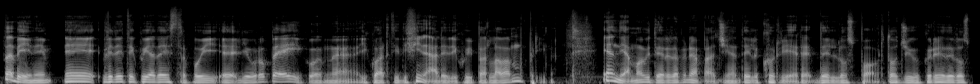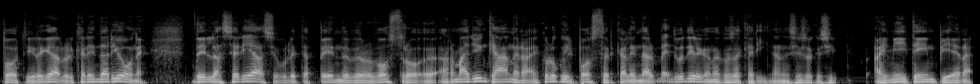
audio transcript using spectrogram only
Va bene, e vedete qui a destra poi eh, gli europei con eh, i quarti di finale di cui parlavamo prima e andiamo a vedere la prima pagina del Corriere dello Sport. Oggi il Corriere dello Sport vi regalo il calendarione della Serie A, se volete appendervelo al vostro eh, armadio in camera, eccolo qui il poster calendario. Beh, devo dire che è una cosa carina, nel senso che sì, ai miei tempi era,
